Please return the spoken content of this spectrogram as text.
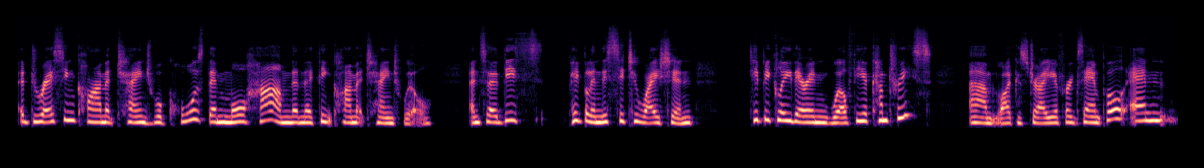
addressing climate change will cause them more harm than they think climate change will. And so, this people in this situation, typically they're in wealthier countries, um, like Australia, for example, and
